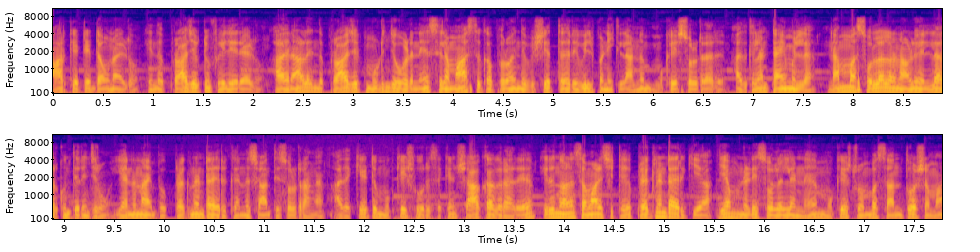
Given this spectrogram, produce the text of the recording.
மார்க்கெட்டே டவுன் ஆயிடும். இந்த ப்ராஜெக்ட்டும் ஃபெயிலியர் ஆயிடும். அதனால இந்த ப்ராஜெக்ட் முடிஞ்ச உடனே சில மாசத்துக்கு அப்புறம் இந்த விஷயத்த ரிவீல் பண்ணிக்கலாம்னு முகேஷ் சொல்றாரு. அதுக்கெல்லாம் டைம் இல்ல. நம்ம சொல்லலைனாலும் எல்லாருக்கும் தெரிஞ்சிரும். ஏன்னா நான் இப்போ பிரெக்னெண்டா இருக்கேன்னு சாந்தி சொல்றாங்க. அதை கேட்டு முகேஷ் ஒரு செகண்ட் ஷாக் ஆகுறாரு. இருந்தாலும் சமாளிச்சுட்டு பிரெக்னெண்டா இருக்கியா? ஏன் முன்னாடியே சொல்லலன்னு முகேஷ் ரொம்ப சந்தோஷமா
